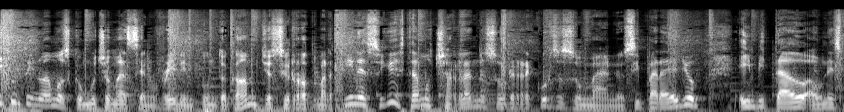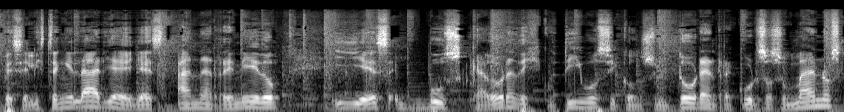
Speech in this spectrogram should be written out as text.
Y continuamos con mucho más en reading.com. Yo soy Rod Martínez y hoy estamos charlando sobre recursos humanos y para ello he invitado a una especialista en el área, ella es Ana Renedo y es buscadora de ejecutivos y consultora en recursos humanos,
